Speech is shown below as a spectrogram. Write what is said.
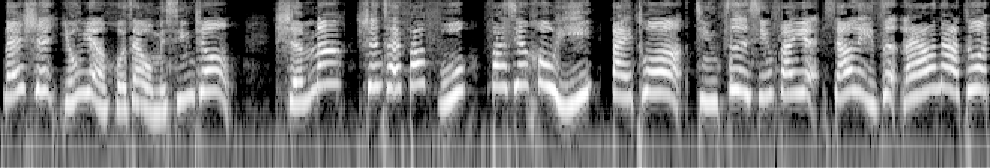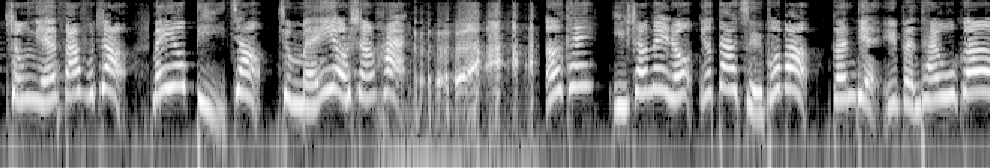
男神永远活在我们心中。什么身材发福、发现后移？拜托，请自行翻阅小李子、莱昂纳多中年发福照，没有比较就没有伤害。OK，以上内容由大嘴播报，观点与本台无关哦。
